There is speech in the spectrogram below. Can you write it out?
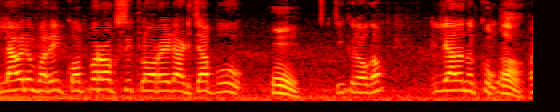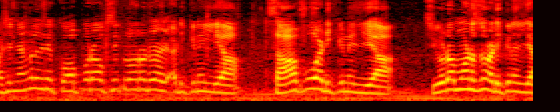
എല്ലാവരും പറയും കോപ്പറോക്സി ക്ലോറൈഡ് അടിച്ചാൽ പോവും. ചീക്ക് രോഗം ഇല്ലാതെ നിൽക്കും. പക്ഷെ ഞങ്ങൾ ഇതിന് കോപ്പറോക്സി ക്ലോറൈഡ് അടിക്കണില്ല സാഫും അടിക്കണില്ല സ്യൂഡോമോണസും അടിക്കണില്ല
